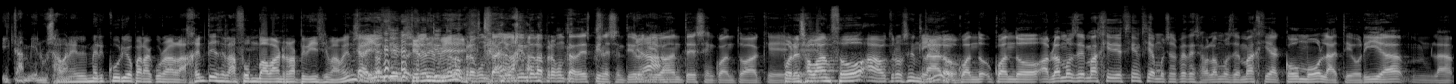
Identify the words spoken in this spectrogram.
Y también usaban el mercurio para curar a la gente y se la zumbaban rapidísimamente. O sea, yo entiendo, yo entiendo la pregunta, yo entiendo la pregunta de Espi en el sentido que iba antes en cuanto a que. Por eso eh, avanzó a otro sentido. Claro, cuando, cuando hablamos de magia y de ciencia, muchas veces hablamos de magia como la teoría, mm, la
